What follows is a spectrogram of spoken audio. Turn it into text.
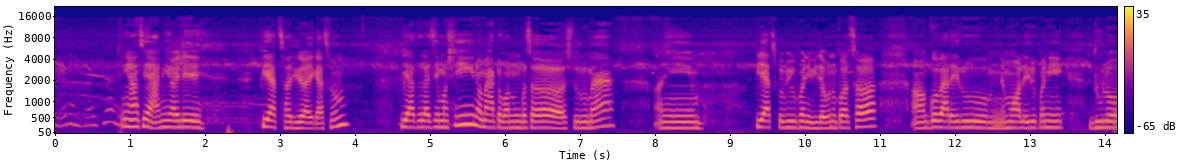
यहाँ चाहिँ हामी अहिले प्याज छरिरहेका छौँ। प्याजलाई चाहिँ मसिनो माटो बनाउनुपर्छ सुरुमा अनि प्याजको बिउ पनि भिजाउनुपर्छ गोबारहरू मलहरू पनि धुलो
